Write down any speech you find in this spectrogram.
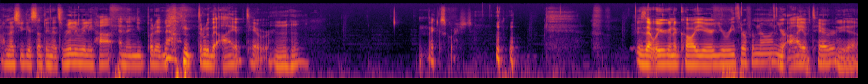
Unless you get something that's really, really hot and then you put it down through the eye of terror. Mm-hmm. Next question. Is that what you're gonna call your urethra from now on? Your eye of terror? Yeah.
